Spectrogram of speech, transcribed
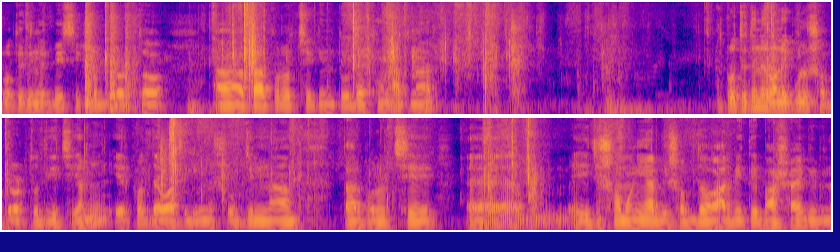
প্রতিদিনের বেসিক শব্দের অর্থ তারপর হচ্ছে কিন্তু দেখেন আপনার প্রতিদিনের অনেকগুলো শব্দের অর্থ দিয়েছি আমি। এরপর দেওয়া আছে বিভিন্ন সবজির নাম, তারপর হচ্ছে এই যে সমনি আরবি শব্দ, আরবিতে বাসায় বিভিন্ন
